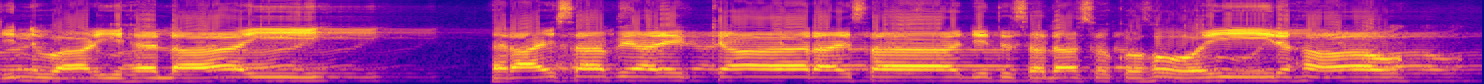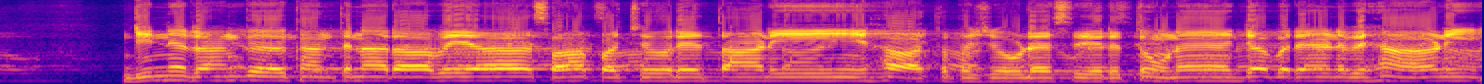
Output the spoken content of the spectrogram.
ਜਿਨ ਵਾਲੀ ਹੈ ਲਾਈ। ਰਾਇ ਸਾ ਪਿਆਰੇ, ਕਿਆ ਰਾਇ ਸਾ ਜਿਤ ਸਦਾ ਸੁਖ ਹੋਈ ਰਹਾਉ ਜਿਨ ਰੰਗ ਕੰਤ ਨਾ ਰਾਵਿਆ ਸਾ ਪਛੋਰੇ ਤਾਣੀ। ਹੱਥ ਪਛੋੜੇ ਸਿਰ ਧੁਣੈ, ਜਬ ਰਹਿਣ ਵਿਹਾਣੀ।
